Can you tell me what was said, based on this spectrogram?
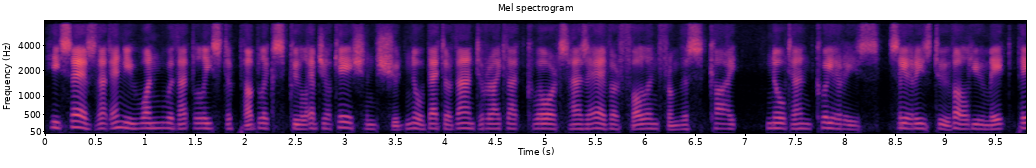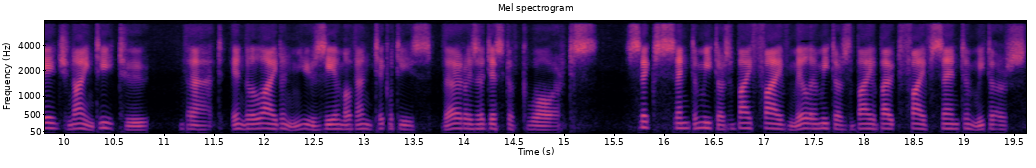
He says that anyone with at least a public school education should know better than to write that quartz has ever fallen from the sky. Note and Queries, Series 2, Volume 8, page 92. That, in the Leiden Museum of Antiquities, there is a disc of quartz 6 centimeters by 5 millimeters by about 5 centimeters,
